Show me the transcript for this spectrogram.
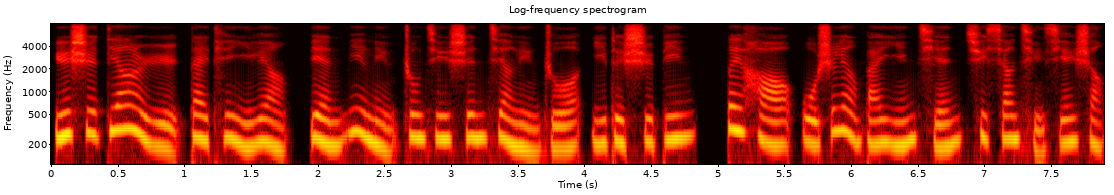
于是第二日待天一亮，便命令中军身将领着一队士兵，备好五十两白银钱去相请先生。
